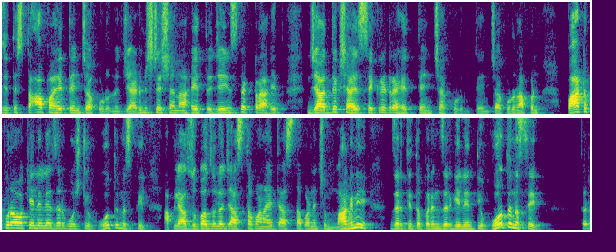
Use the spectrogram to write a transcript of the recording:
जिथे स्टाफ आहेत त्यांच्याकडून जे ॲडमिनिस्ट्रेशन आहेत जे इन्स्पेक्टर आहेत जे अध्यक्ष आहेत सेक्रेटरी आहेत त्यांच्याकडून. त्यांच्याकडून आपण पाठपुरावा केलेल्या जर गोष्टी होत नसतील आपल्या आजूबाजूला जे आस्थापना आहे त्या आस्थापनाची मागणी जर तिथंपर्यंत जर गेली आणि ती होत नसेल तर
